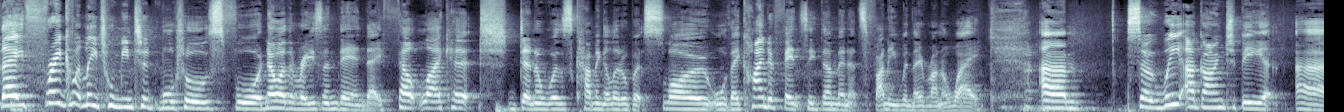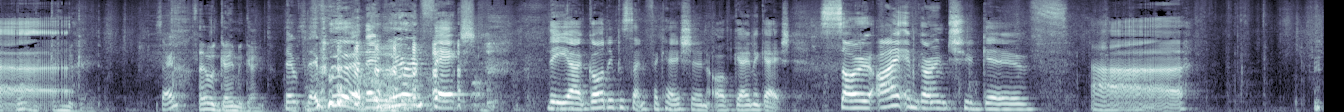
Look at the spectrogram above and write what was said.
They frequently tormented mortals for no other reason than they felt like it, dinner was coming a little bit slow, or they kind of fancied them and it's funny when they run away. Um, so we are going to be. Uh, Gamergate. Sorry? They were Gamergate. They, they were. They were, in fact, the uh, godly personification of Gamergate. So I am going to give. Uh,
